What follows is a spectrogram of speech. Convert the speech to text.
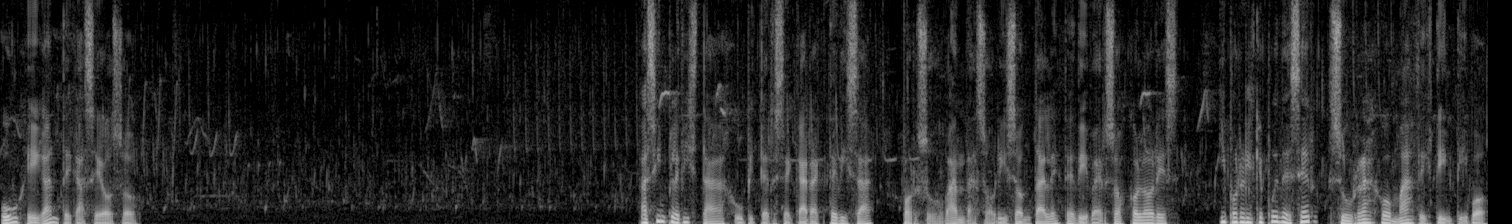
un gigante gaseoso. A simple vista, Júpiter se caracteriza por sus bandas horizontales de diversos colores y por el que puede ser su rasgo más distintivo,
